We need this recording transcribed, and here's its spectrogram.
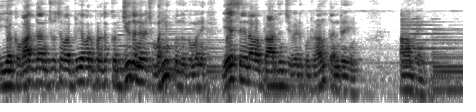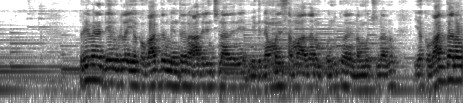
ఈ యొక్క వాగ్దానం చూసిన వారి ప్రియవారి ప్రతి ఒక్కరు జీవితం నేర్చి మహిం పొందుకోమని ఏసైనా ప్రార్థించి వేడుకుంటున్నాను తండ్రి. ఆమె ప్రియమైన దేవుని ఈ యొక్క వాగ్దానం ఎంతగానో ఆదరించినదని మీకు నెమ్మది సమాధానం పొందుకుని నమ్ముచున్నాను. ఈ యొక్క వాగ్దానం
